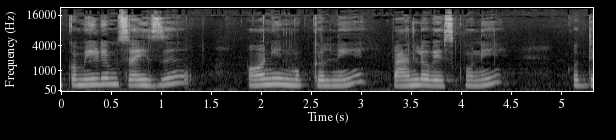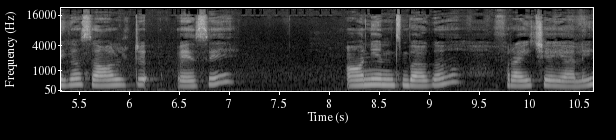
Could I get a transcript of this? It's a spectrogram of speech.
ఒక మీడియం సైజు ఆనియన్ ముక్కల్ని ప్యాన్లో వేసుకొని కొద్దిగా సాల్ట్ వేసి ఆనియన్స్ బాగా ఫ్రై చేయాలి.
